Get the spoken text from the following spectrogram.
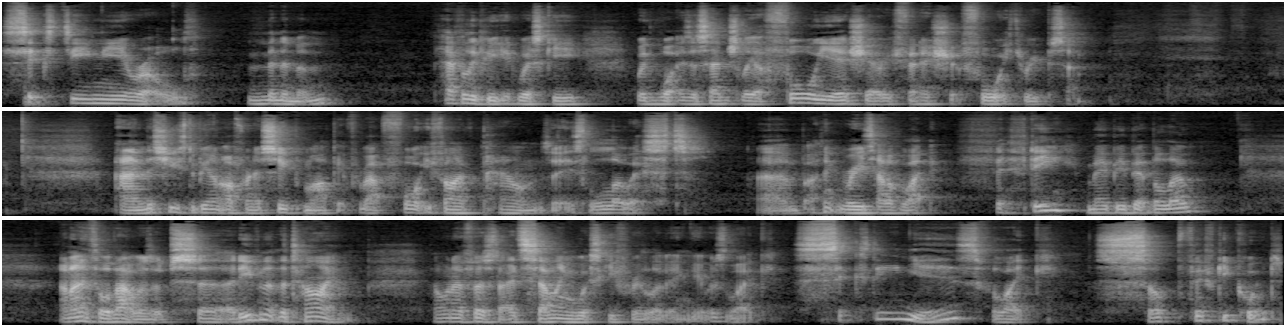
16 year old minimum heavily peated whiskey with what is essentially a four year sherry finish at 43%. And this used to be on offer in a supermarket for about £45 at its lowest, um, but I think retail of like 50, maybe a bit below. And I thought that was absurd, even at the time. And when I first started selling whiskey for a living, it was like 16 years for like sub 50 quid.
